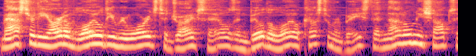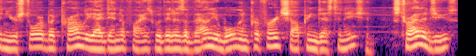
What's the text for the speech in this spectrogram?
Master the art of loyalty rewards to drive sales and build a loyal customer base that not only shops in your store but proudly identifies with it as a valuable and preferred shopping destination. Strategies,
